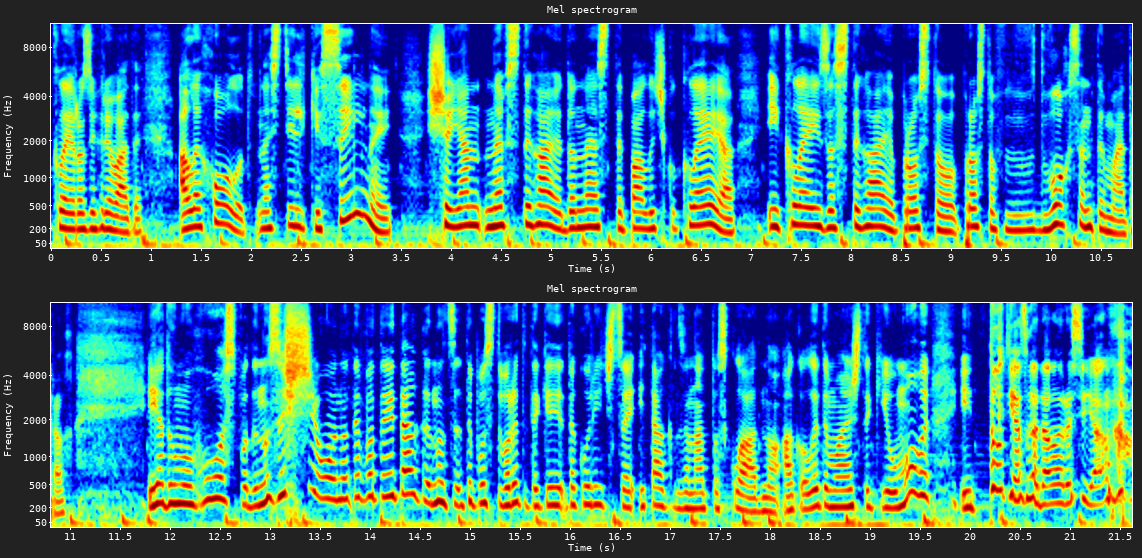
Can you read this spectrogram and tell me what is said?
клей розігрівати, але холод настільки сильний, що я не встигаю донести паличку клея, і клей застигає просто, просто в двох сантиметрах. І я думаю, господи, ну за що? Ну, типу, ти і так, ну це типу створити такі, таку річ, це і так занадто складно. А коли ти маєш такі умови, і тут я згадала росіянку.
